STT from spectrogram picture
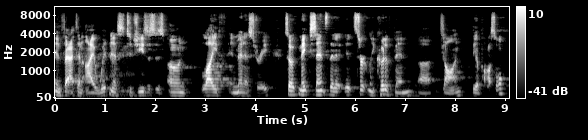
in fact an eyewitness to Jesus' own life and ministry. So it makes sense that it, it certainly could have been uh, John the Apostle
